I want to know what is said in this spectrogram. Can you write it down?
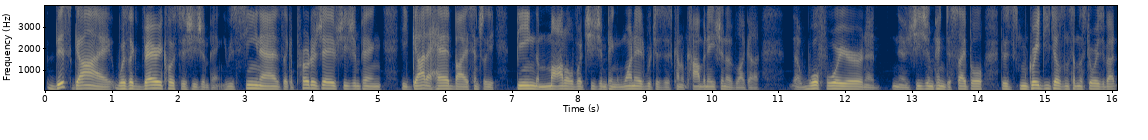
this guy was like very close to Xi Jinping. He was seen as like a protege of Xi Jinping. He got ahead by essentially being the model of what Xi Jinping wanted, which is this kind of combination of like a, a wolf warrior and a you know Xi Jinping disciple. There's some great details in some of the stories about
